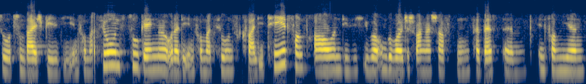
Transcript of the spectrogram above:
So zum Beispiel die Informationszugänge oder die Informationsqualität von Frauen, die sich über ungewollte Schwangerschaften äh, informieren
